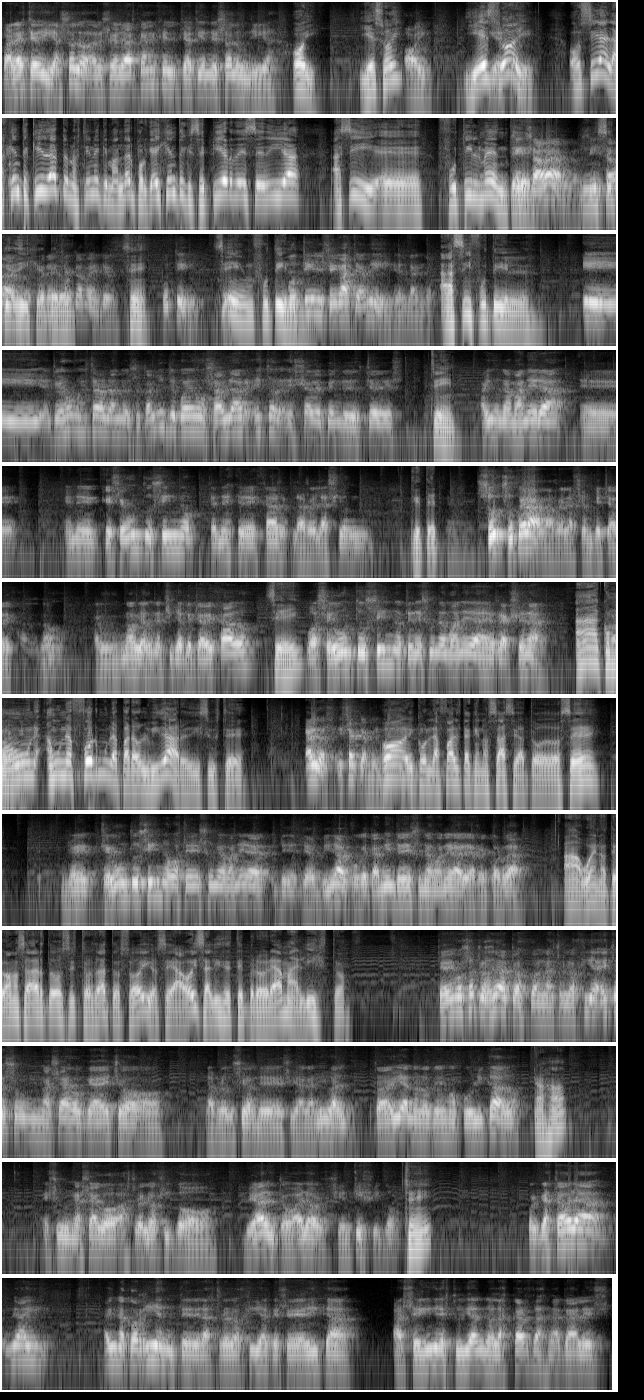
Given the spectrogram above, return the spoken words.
para este día. Solo el arcángel te atiende solo un día, Hoy. ¿Y es hoy? hoy. Y es Y es hoy. hoy. O sea, la gente, ¿qué dato nos tiene que mandar? Porque hay gente que se pierde ese día así, eh, futilmente. Sin saberlo. Ni sin sé qué dije, pero- Exactamente. Sí, Futil. sí, un futil. Futil llegaste a mí, el dando. Así futil. Y entonces vamos a estar hablando de eso. También te podemos hablar, esto es- ya depende de ustedes, Sí, hay una manera eh, en el que según tu signo tenés que dejar la relación, Que te... eh, su- superar la relación que te ha dejado, ¿no? Algún novio, alguna chica que te ha dejado, Sí. vos según tu signo tenés una manera de reaccionar. Ah, como una, una fórmula para olvidar, dice usted. Algo así, exactamente. Ay, sí. con la falta que nos hace a todos, ¿eh? Eh, Según tu signo vos tenés una manera de, de olvidar, porque también tenés una manera de recordar. Ah, bueno, te vamos a dar todos estos datos hoy. O sea, hoy salís de este programa listo. Tenemos otros datos con la astrología. Esto es un hallazgo que ha hecho la producción de Ciudad Caníbal. Todavía no lo tenemos publicado. Ajá. Es un hallazgo astrológico de alto valor científico. Sí. Porque hasta ahora hay, hay una corriente de la astrología que se dedica a seguir estudiando las cartas natales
